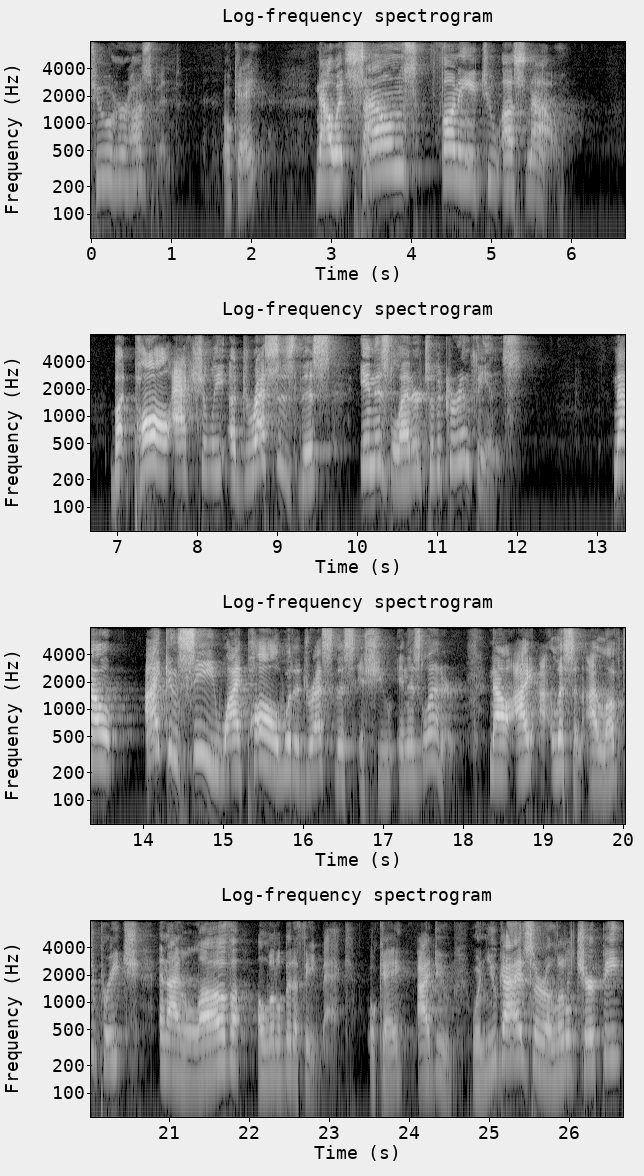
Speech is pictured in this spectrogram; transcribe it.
to her husband. Okay? Now, it sounds funny to us now. But Paul actually addresses this in his letter to the Corinthians. Now, I can see why Paul would address this issue in his letter. Now, I, I, listen, I love to preach and I love a little bit of feedback. Okay? I do. When you guys are a little chirpy,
